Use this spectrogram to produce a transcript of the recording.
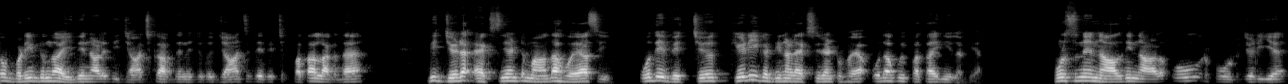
ਤੋਂ ਬੜੀ ਡੂੰਘਾਈ ਦੇ ਨਾਲ ਇਹਦੀ ਜਾਂਚ ਕਰਦੇ ਨੇ। ਜਦੋਂ ਜਾਂਚ ਦੇ ਵਿੱਚ ਪਤਾ ਲੱਗਦਾ ਹੈ ਵੀ ਜਿਹੜਾ ਐਕਸੀਡੈਂਟ ਮਾਂ ਦਾ ਹੋਇਆ ਸੀ, ਉਹਦੇ ਵਿੱਚ ਕਿਹੜੀ ਗੱਡੀ ਨਾਲ ਐਕਸੀਡੈਂਟ ਹੋਇਆ, ਉਹਦਾ ਕੋਈ ਪਤਾ ਹੀ ਨਹੀਂ ਲੱਗਿਆ। ਪੁਲਿਸ ਨੇ ਨਾਲ ਦੀ ਨਾਲ ਉਹ ਰਿਪੋਰਟ ਜਿਹੜੀ ਹੈ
